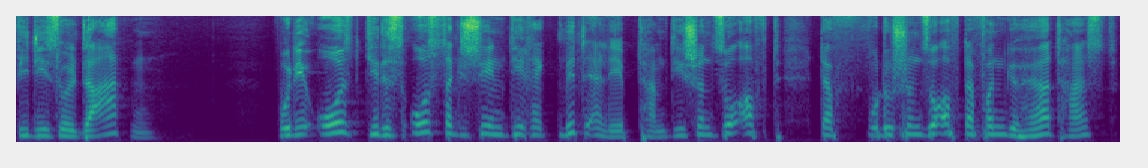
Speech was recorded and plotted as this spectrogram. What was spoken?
wie die Soldaten, wo die, die das Ostergeschehen direkt miterlebt haben, die schon so oft, wo du schon so oft davon gehört hast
